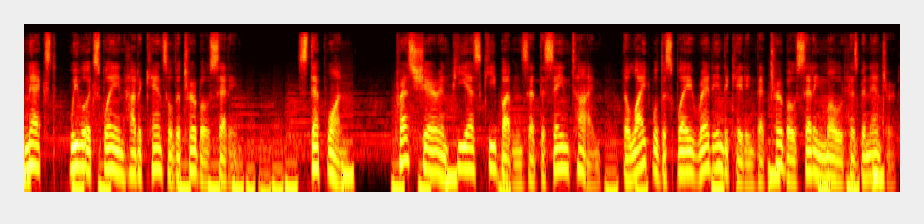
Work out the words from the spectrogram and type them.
Next, we will explain how to cancel the turbo setting. Step 1. Press share and PS key buttons at the same time, the light will display red indicating that turbo setting mode has been entered.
